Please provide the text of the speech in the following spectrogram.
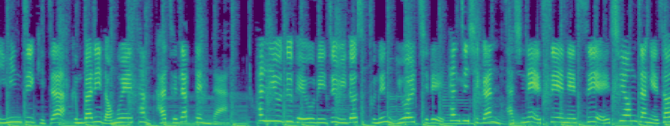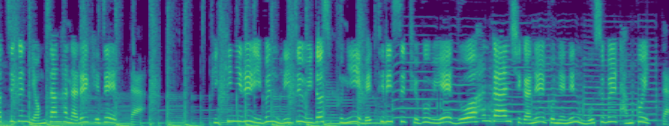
이민지 기자, 금발이 너무의 삶가 제작된다. 할리우드 배우 리즈 위더스푼은 6월 7일 현지 시간 자신의 SNS에 수영장에서 찍은 영상 하나를 게재했다. 비키니를 입은 리즈 위더스푼이 매트리스 튜브 위에 누워 한가한 시간을 보내는 모습을 담고 있다.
